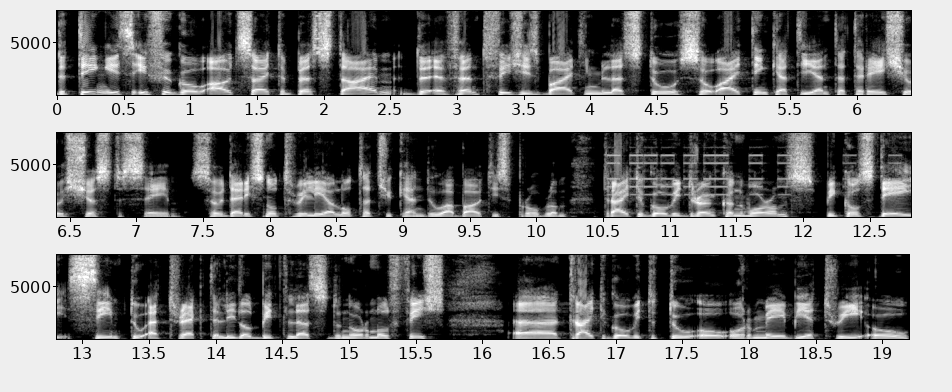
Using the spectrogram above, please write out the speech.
the thing is, if you go outside the best time, the event fish is biting less too. So I think at the end that the ratio is just the same. So there is not really a lot that you can do about this problem. Try to go with drunken worms because they seem to attract a little bit less the normal fish. Uh, try to go with a 2-0 or maybe a 3-0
